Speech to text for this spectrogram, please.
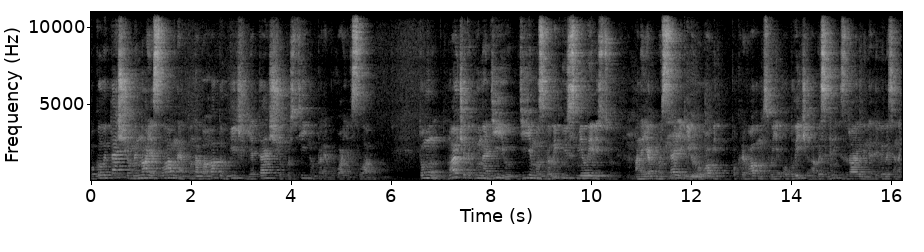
Бо коли те, що минає славне, то набагато більше є те, що постійно перебуває в славі. Тому, маючи таку надію, діємо з великою сміливістю, а не як Мойсей, який ховав від покривалом своє обличчя, аби сини Ізраїлі не дивилися на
